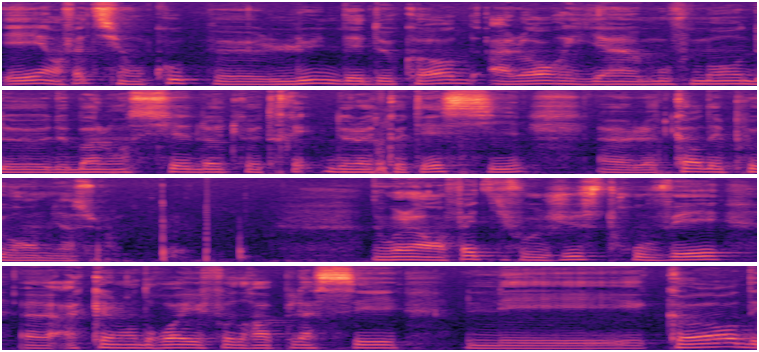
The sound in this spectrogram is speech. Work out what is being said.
et en fait, si on coupe l'une des deux cordes, alors il y a un mouvement de, balancier de l'autre côté, si l'autre corde est plus grande, bien sûr. Donc voilà, en fait, il faut juste trouver euh, à quel endroit il faudra placer les cordes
